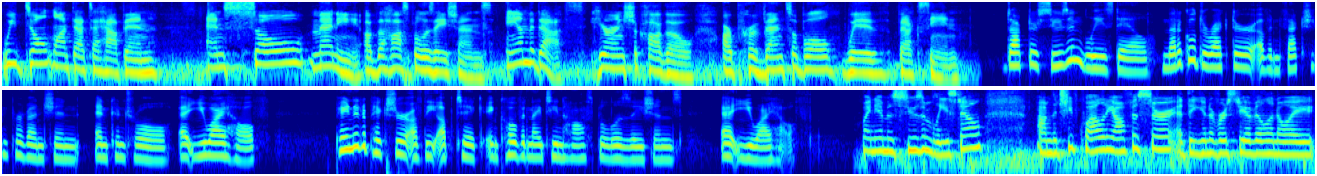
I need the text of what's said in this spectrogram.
We don't want that to happen. And so many of the hospitalizations and the deaths here in Chicago are preventable with vaccine. Dr. Susan Bleasdale, Medical Director of Infection Prevention and Control at UI Health, painted a picture of the uptick in COVID 19 hospitalizations at UI Health. My name is Susan Bleasdale. I'm the Chief Quality Officer at the University of Illinois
